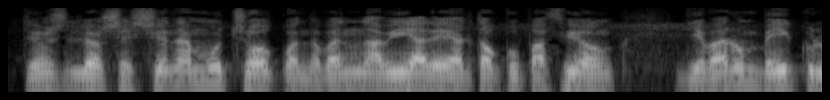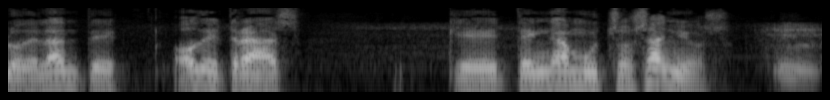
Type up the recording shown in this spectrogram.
Entonces le obsesiona mucho cuando va en una vía de alta ocupación llevar un vehículo delante o detrás que tenga muchos años, Mm.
